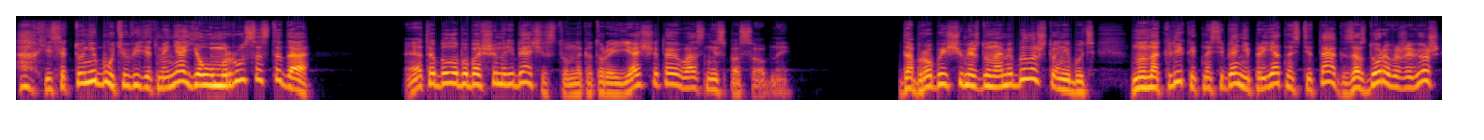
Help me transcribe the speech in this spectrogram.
Ах, если кто-нибудь увидит меня, я умру со стыда!» Это было бы большим ребячеством, на которое я считаю вас неспособной. Добро бы еще между нами было что-нибудь, но накликать на себя неприятности так, за здорово живешь,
